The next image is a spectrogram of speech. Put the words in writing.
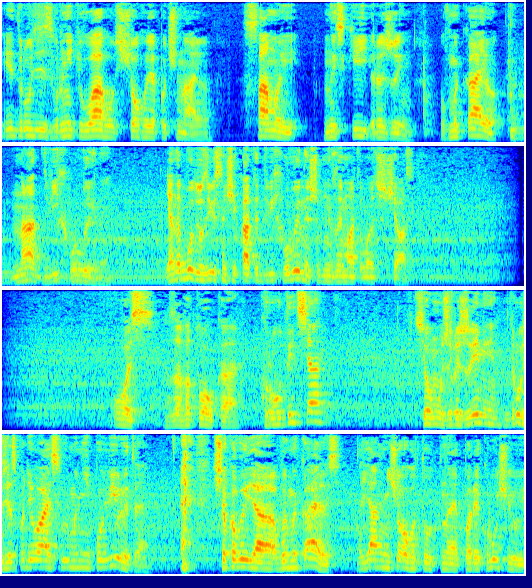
І, друзі, зверніть увагу, з чого я починаю. Самий низький режим. Вмикаю на 2 хвилини. Я не буду, звісно, чекати 2 хвилини, щоб не займати ваш час. Ось заготовка крутиться в цьому ж режимі. Друзі, я сподіваюся, ви мені повірите, що коли я вимикаюсь, я нічого тут не перекручую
